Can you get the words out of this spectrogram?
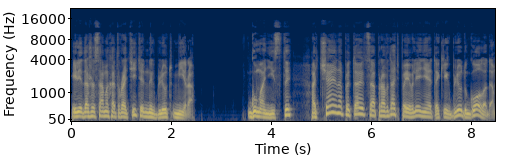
или даже самых отвратительных блюд мира. Гуманисты отчаянно пытаются оправдать появление таких блюд голодом,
